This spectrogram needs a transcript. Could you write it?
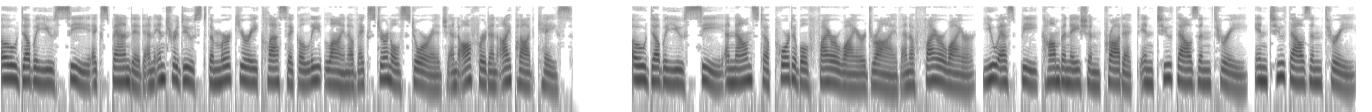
OWC expanded and introduced the Mercury Classic Elite line of external storage and offered an iPod case. OWC announced a portable FireWire drive and a FireWire USB combination product in 2003. In 2003,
